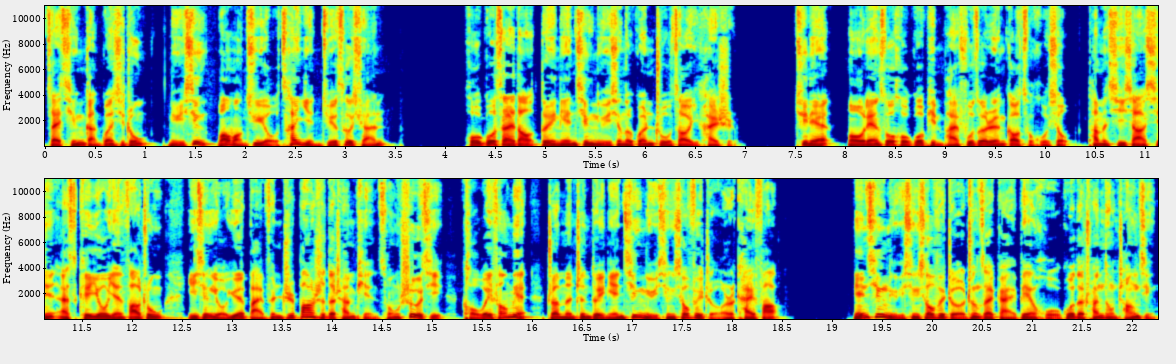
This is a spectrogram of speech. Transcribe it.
在情感关系中，女性往往具有餐饮决策权。火锅赛道对年轻女性的关注早已开始。去年，某连锁火锅品牌负责人告诉虎嗅，他们旗下新 SKU 研发中已经有约百分之八十的产品从设计、口味方面专门针对年轻女性消费者而开发。年轻女性消费者正在改变火锅的传统场景。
